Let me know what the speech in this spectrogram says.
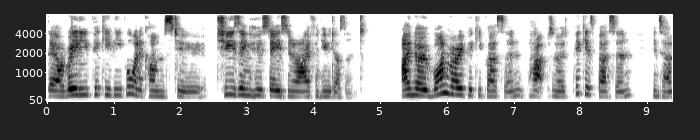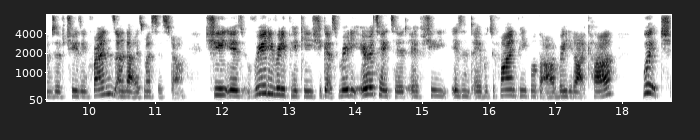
They are really picky people when it comes to choosing who stays in your life and who doesn't. I know one very picky person, perhaps the most pickiest person in terms of choosing friends, and that is my sister. She is really, really picky. She gets really irritated if she isn't able to find people that are really like her, which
